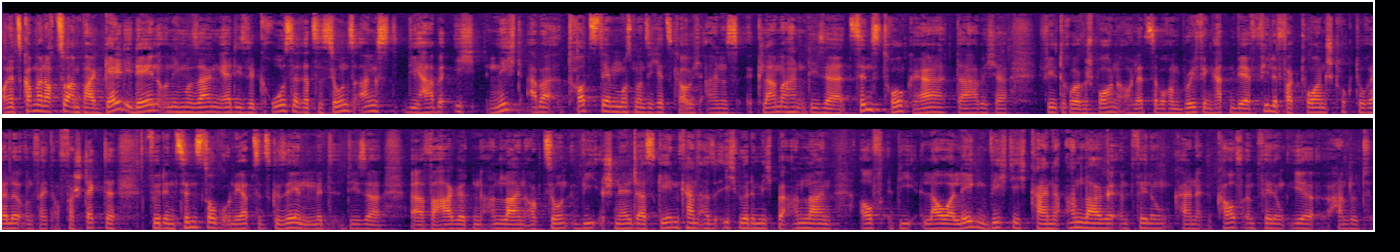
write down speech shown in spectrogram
Und jetzt kommen wir noch zu ein paar Geldideen und ich muss sagen, ja, diese große Rezessionsangst, die habe ich nicht, aber trotzdem muss man sich jetzt, glaube ich, eines klar machen, dieser Zinsdruck, ja, da habe ich ja viel drüber gesprochen, auch letzte Woche im Briefing hatten wir viele Faktoren, strukturelle und vielleicht auch versteckte für den Zinsdruck und ihr habt es jetzt gesehen mit dieser äh, verhagelten Anleihenauktion, wie schnell das gehen kann. Also ich würde mich bei Anleihen auf die Lauer legen. Wichtig, keine Anlageempfehlung, keine Kaufempfehlung. Ihr handelt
